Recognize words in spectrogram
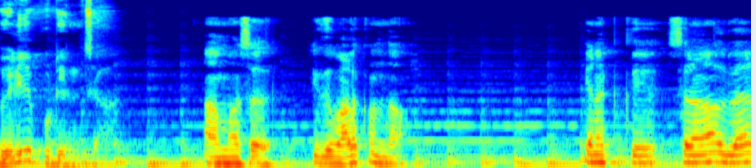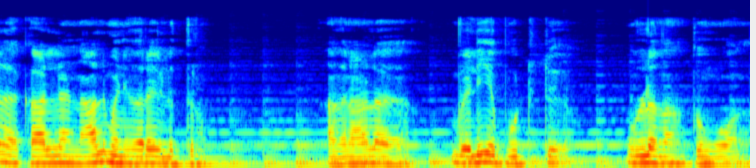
வெளியே பூட்டி இருந்துச்சா ஆமாம் சார் இது வழக்கம்தான். எனக்கு சில நாள் வேலை காலைல நாலு மணி வரை இழுத்துரும். அதனால் வெளியே பூட்டிட்டு உள்ளே தான் தூங்குவாங்க.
